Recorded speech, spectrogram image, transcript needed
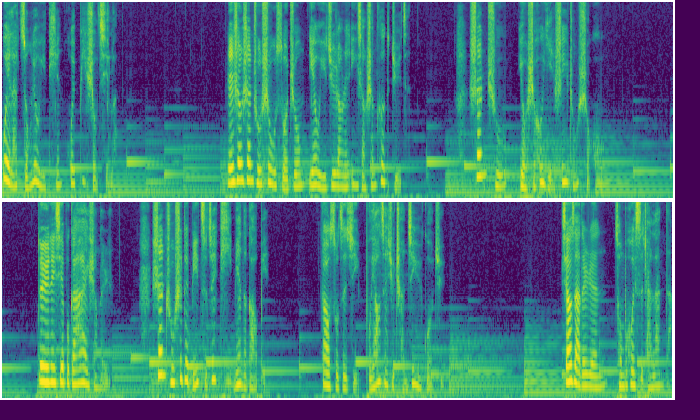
未来总有一天会必受其乱。人生删除事务所中也有一句让人印象深刻的句子：“删除有时候也是一种守护。”对于那些不该爱上的人，删除是对彼此最体面的告别，告诉自己不要再去沉浸于过去。潇洒的人从不会死缠烂打，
